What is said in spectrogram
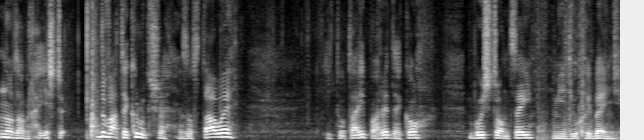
No dobra, jeszcze dwa te krótsze zostały. I tutaj parę deko błyszczącej miedziuchy będzie.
